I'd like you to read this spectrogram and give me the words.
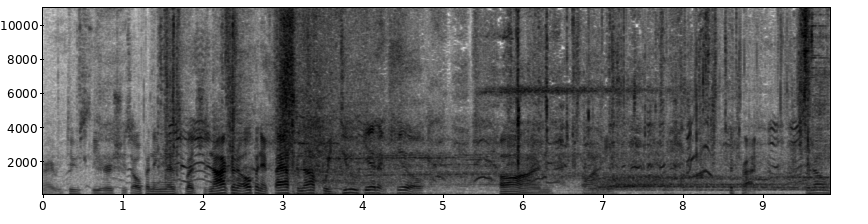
Alright, we do see her. She's opening this, but she's not going to open it fast enough. We do get a kill on Bonnie. Good try. You know,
